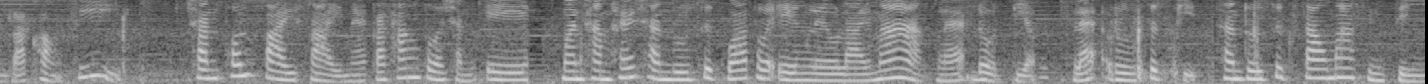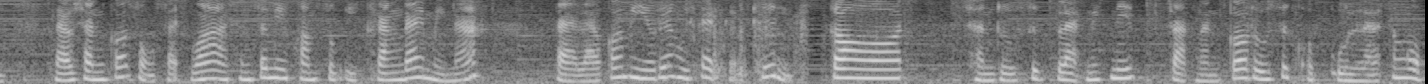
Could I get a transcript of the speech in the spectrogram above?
นรักของพี่ ฉันพ่นไฟใส่แม้กระทั่งตัวฉันเอง มันทำให้ฉันรู้สึกว่าตัวเองเลวร้ายมาก และโดดเดี่ยว และรู้สึกผิด ฉันรู้สึกเศร้ามากจริง ๆ แล้วฉันก็สงสัยว่าฉันจะมีความสุขอีกครั้งได้ไหมนะ แต่แล้วก็มีเรื่องวิเศษเกิดขึ้น กอด ฉันรู้สึกแปลกนิด ๆ จากนั้นก็รู้สึกอบอุ่นและสงบ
